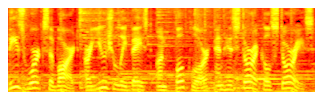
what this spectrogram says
These works of art are usually based on folklore and historical stories.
